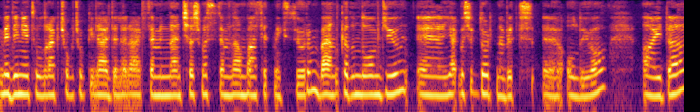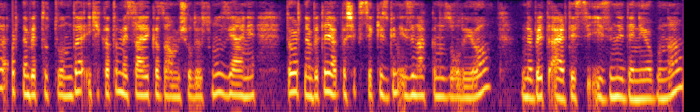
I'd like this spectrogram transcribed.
medeniyet olarak çok çok ilerideler. Sisteminden, çalışma sisteminden bahsetmek istiyorum. Ben kadın doğumcuyum. E, yaklaşık 4 nöbet e, oluyor ayda 4 nöbet tuttuğunda iki katı mesai kazanmış oluyorsunuz. Yani 4 nöbete yaklaşık 8 gün izin hakkınız oluyor. Nöbet ertesi izni deniyor buna.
